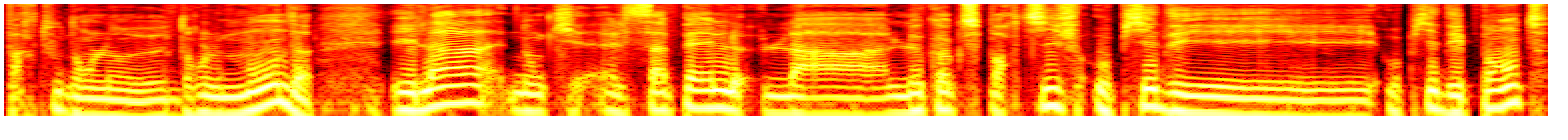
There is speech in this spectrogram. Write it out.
partout dans le dans le monde. Et là, donc, elle s'appelle le coq sportif au pied des pentes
